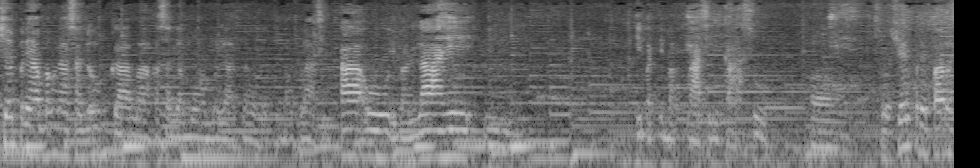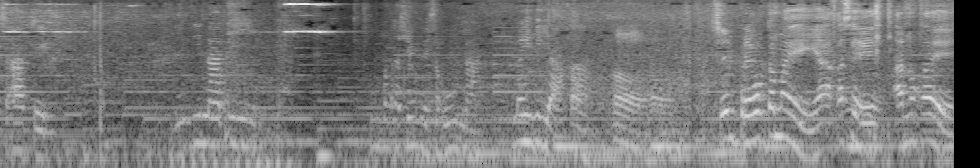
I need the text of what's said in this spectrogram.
syempre, habang nasa loob ka, makakasalamuhan mo lahat ng ibang klaseng tao, ibang lahi, Hmm. Iba't ibang klaseng kaso. Oo. So, syempre, para sa atin, hindi natin, kumbaga, syempre, sa una, nahihiya ka. Oo. Siyempre, huwag ka mahiya kasi ano ka eh.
